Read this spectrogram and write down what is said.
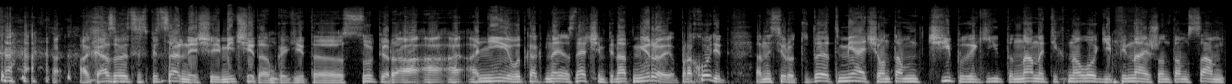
Оказывается, специально еще и мячи там какие-то супер. А, а- а они, вот как, на- знаешь, чемпионат мира проходит, анонсируют, вот этот мяч, он там чипы какие-то, нанотехнологии пинаешь, он там сам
